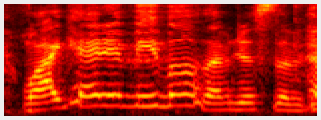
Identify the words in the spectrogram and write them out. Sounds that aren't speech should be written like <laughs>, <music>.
Why can't it be both? I'm just. I'm,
